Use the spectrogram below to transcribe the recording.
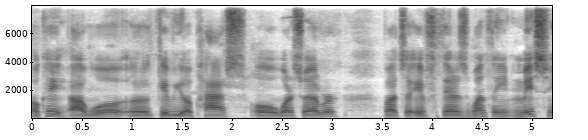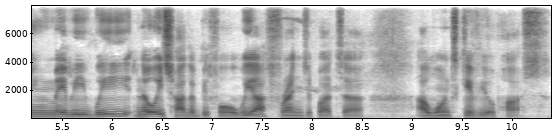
okay, I will uh, give you a pass or whatsoever. But if there's one thing missing, maybe we know each other before, we are friends, but uh, I won't give you a pass.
